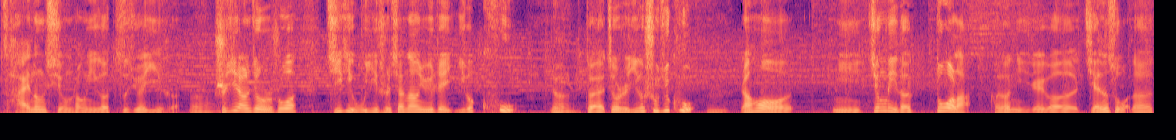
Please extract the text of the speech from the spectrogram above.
才能形成一个自觉意识。嗯。实际上就是说，集体无意识相当于这一个库，嗯。对，就是一个数据库。嗯。然后你经历的多了，可能你这个检索的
